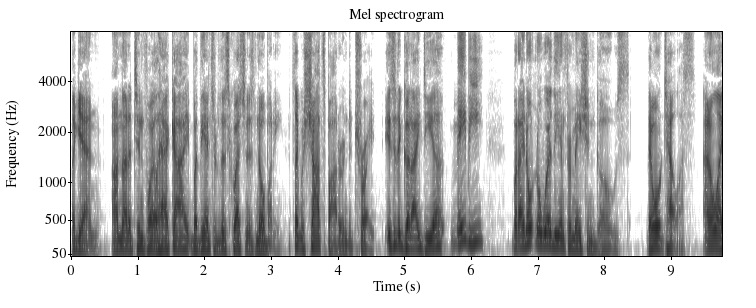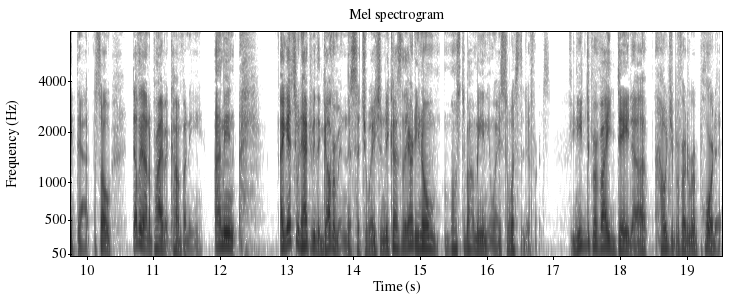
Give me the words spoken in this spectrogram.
Again, I'm not a tinfoil hat guy, but the answer to this question is nobody. It's like with ShotSpotter in Detroit. Is it a good idea? Maybe, but I don't know where the information goes. They won't tell us. I don't like that. So definitely not a private company. I mean, I guess it would have to be the government in this situation because they already know most about me anyway. So what's the difference? If you need to provide data, how would you prefer to report it?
